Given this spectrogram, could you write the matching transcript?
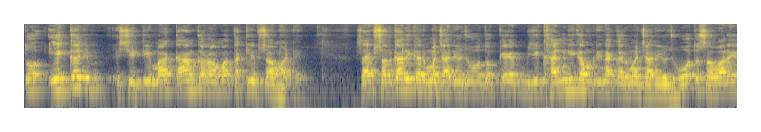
તો એક જ સિટીમાં કામ કરવામાં તકલીફ શા માટે? સાહેબ, સરકારી કર્મચારીઓ જુઓ તો કે બીજી ખાનગી કંપનીના કર્મચારીઓ જુઓ તો સવારે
